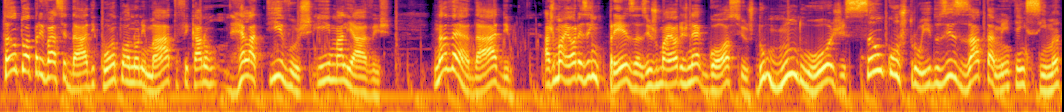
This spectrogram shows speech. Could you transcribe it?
Tanto a privacidade quanto o anonimato ficaram relativos e maleáveis. Na verdade, as maiores empresas e os maiores negócios do mundo hoje são construídos exatamente em cima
